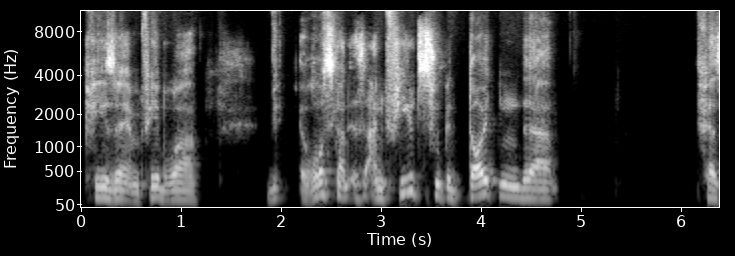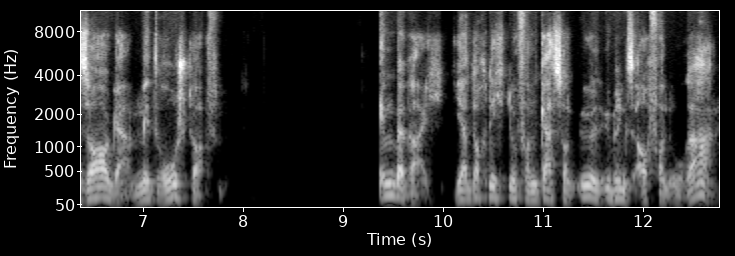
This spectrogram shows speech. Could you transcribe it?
Krise im Februar. Russland ist ein viel zu bedeutender Versorger mit Rohstoffen im Bereich, ja doch nicht nur von Gas und Öl, übrigens auch von Uran.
